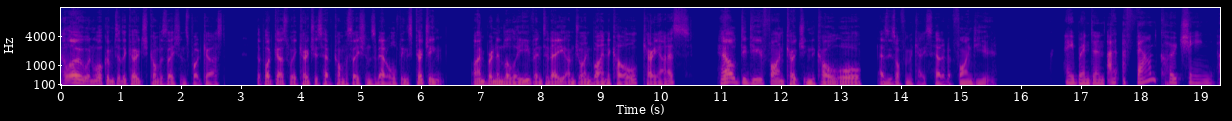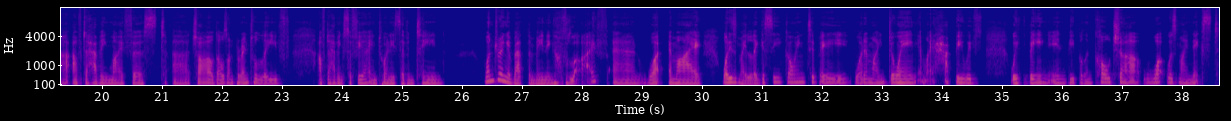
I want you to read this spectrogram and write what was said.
Hello, and welcome to the Coach Conversations podcast, the podcast where coaches have conversations about all things coaching. I'm Brendan Lalieve, and today I'm joined by Nicole Carianis. How did you find coaching, Nicole? Or, as is often the case, how did it find you? Hey, Brendan. I, I found coaching uh, after having my first uh, child. I was on parental leave after having Sophia in 2017 wondering about the meaning of life and what am I, what is my legacy going to be? What am I doing? Am I happy with, with being in people and culture? What was my next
